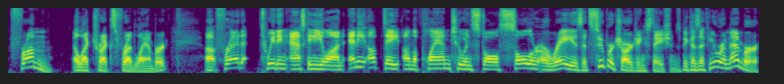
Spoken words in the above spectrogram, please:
from Electrek's Fred Lambert. Uh, Fred tweeting asking Elon any update on the plan to install solar arrays at supercharging stations. Because if you remember,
